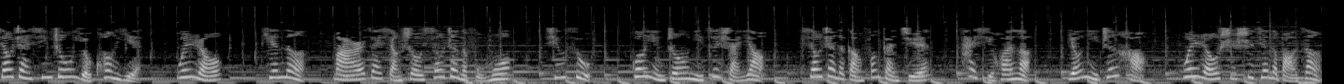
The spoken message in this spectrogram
肖战心中有旷野，温柔。天呐，马儿在享受肖战的抚摸、倾诉。光影中你最闪耀，肖战的港风感觉太喜欢了，有你真好。温柔是世间的宝藏，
